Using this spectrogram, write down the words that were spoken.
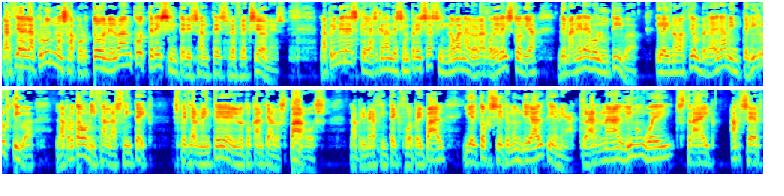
García de la Cruz nos aportó en el banco tres interesantes reflexiones. La primera es que las grandes empresas innovan a lo largo de la historia de manera evolutiva y la innovación verdaderamente disruptiva la protagonizan las fintech, especialmente en lo tocante a los pagos. La primera fintech fue PayPal y el top 7 mundial tiene a Klarna, Lemonway, Stripe, Upserve,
